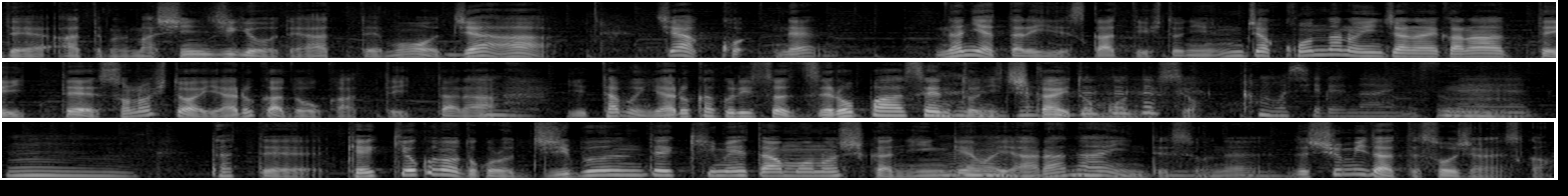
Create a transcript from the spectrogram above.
であっても、まあ、新事業であってもじゃあじゃあこね何やったらいいですかっていう人にんじゃあこんなのいいんじゃないかなって言ってその人はやるかどうかって言ったら、い多分やる確率は0%に近いと思うんですよ。かもしれないですね。うん、だって結局のところ自分で決めたものしか人間はやらないんですよね、で趣味だってそうじゃないですか。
